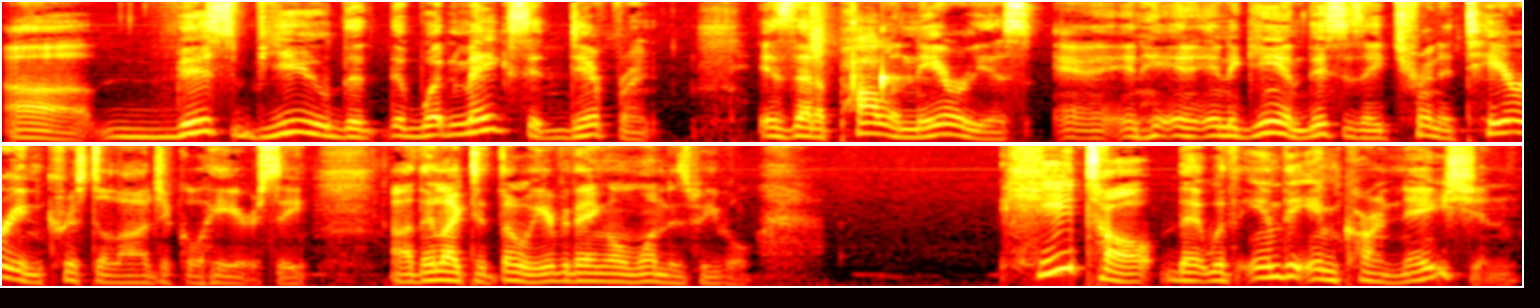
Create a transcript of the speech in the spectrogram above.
Uh, this view, that what makes it different is that Apollinarius, and, and, and, again, this is a Trinitarian Christological heresy. Uh, they like to throw everything on oneness people. He taught that within the incarnation,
